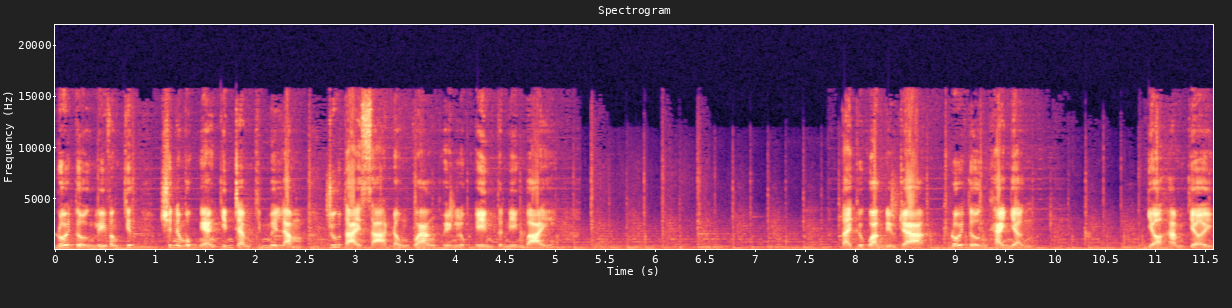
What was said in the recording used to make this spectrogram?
đối tượng Lý Văn Chức, sinh năm 1995, trú tại xã Động Quang, huyện Lục Yên, tỉnh Yên Bái. Tại cơ quan điều tra, đối tượng khai nhận do ham chơi,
